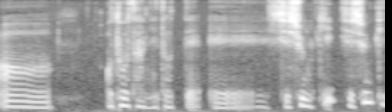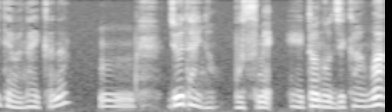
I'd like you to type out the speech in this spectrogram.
あ お父さんにとって、えー、思春期思春期ではないかな、うん、10代の娘、えー、との時間は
